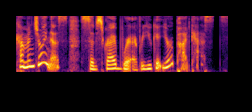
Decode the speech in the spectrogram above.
Come and join us. Subscribe wherever you get your podcasts.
